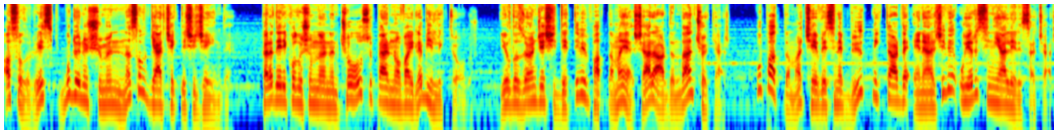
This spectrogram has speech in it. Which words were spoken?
Asıl risk bu dönüşümün nasıl gerçekleşeceğinde. Kara delik oluşumlarının çoğu süpernova ile birlikte olur. Yıldız önce şiddetli bir patlama yaşar ardından çöker. Bu patlama çevresine büyük miktarda enerji ve uyarı sinyalleri saçar.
